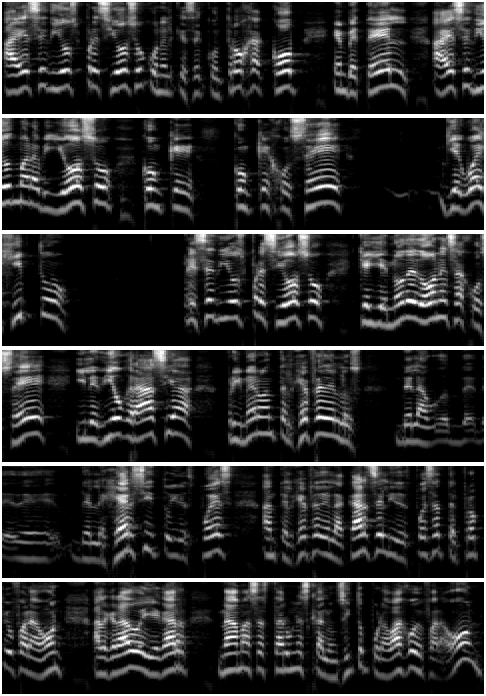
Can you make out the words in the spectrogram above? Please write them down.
a ese Dios precioso con el que se encontró Jacob en Betel, a ese Dios maravilloso con que, con que José llegó a Egipto. Ese Dios precioso que llenó de dones a José y le dio gracia primero ante el jefe de los, del ejército y después ante el jefe de la cárcel y después ante el propio faraón, al grado de llegar nada más a estar un escaloncito por abajo de faraón.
